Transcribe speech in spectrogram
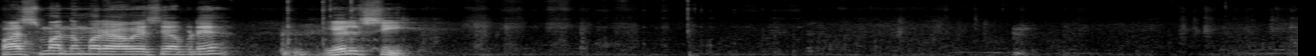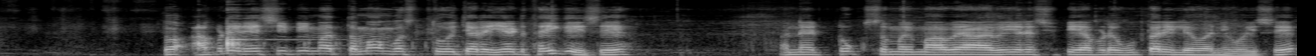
પાંચમા નંબરે આવે છે આપણે એલસી. તો આપણી રેસીપીમાં તમામ વસ્તુ અત્યારે એડ થઈ ગઈ છે. અને ટૂંક સમયમાં હવે આ રેસીપી આપણે ઉતારી લેવાની હોય છે.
